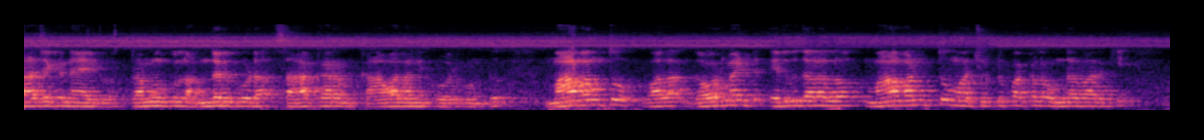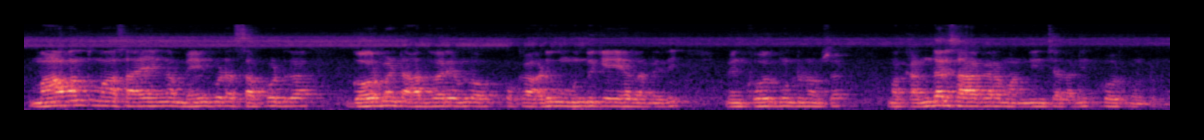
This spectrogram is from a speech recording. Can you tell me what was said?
రాజకీయ నాయకులు ప్రముఖులు అందరూ కూడా సహకారం కావాలని కోరుకుంటూ మా వంతు వాళ్ళ గవర్నమెంట్ ఎదుగుదలలో మా వంతు మా చుట్టుపక్కల ఉన్న వారికి మా వంతు మా సాయంగా మేము కూడా సపోర్ట్గా గవర్నమెంట్ ఆధ్వర్యంలో ఒక అడుగు ముందుకేయాలనేది మేము కోరుకుంటున్నాం సార్. మాకు అందరి సహకారం అందించాలని కోరుకుంటున్నాం.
